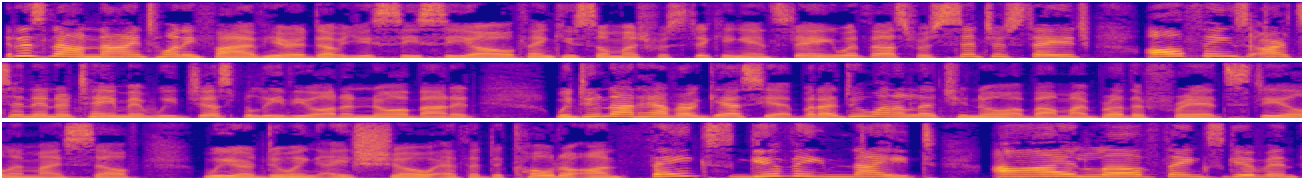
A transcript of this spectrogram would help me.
It is now 925 here at WCCO. Thank you so much for sticking and staying with us for Center Stage. All things arts and entertainment. We just believe you ought to know about it. We do not have our guest yet, but I do want to let you know about my brother Fred Steele and myself. We are doing a show at the Dakota on Thanksgiving night. I love Thanksgiving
